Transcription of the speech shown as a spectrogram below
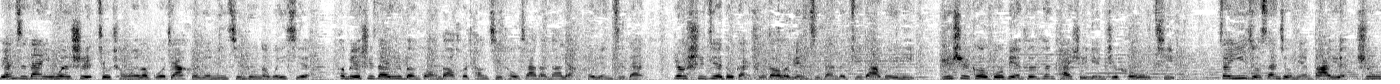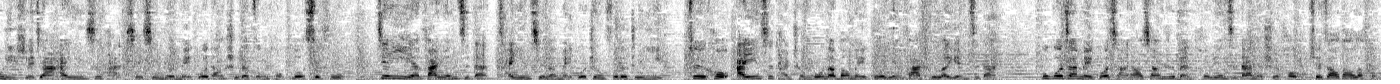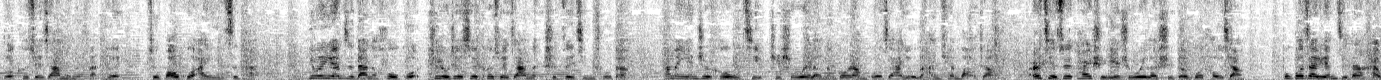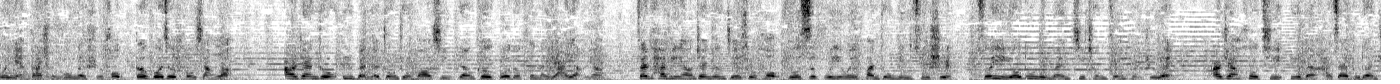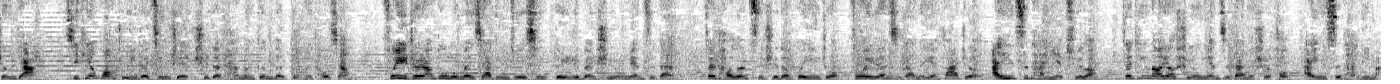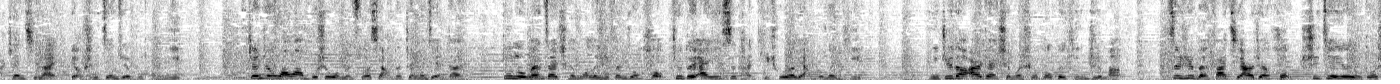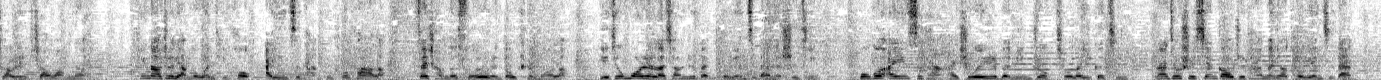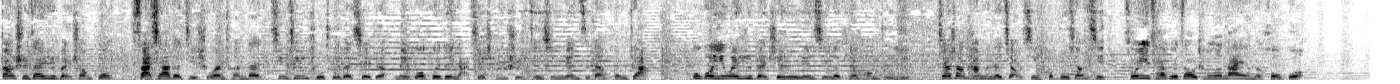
原子弹一问世，就成为了国家和人民心中的威胁。特别是在日本广岛和长崎投下的那两颗原子弹，让世界都感受到了原子弹的巨大威力。于是各国便纷纷开始研制核武器。在一九三九年八月，是物理学家爱因斯坦写信给美国当时的总统罗斯福，建议研发原子弹，才引起了美国政府的注意。最后，爱因斯坦成功的帮美国研发出了原子弹。不过，在美国想要向日本投原子弹的时候，却遭到了很多科学家们的反对，就包括爱因斯坦。因为原子弹的后果，只有这些科学家们是最清楚的。他们研制核武器，只是为了能够让国家有了安全保障，而且最开始也是为了使德国投降。不过，在原子弹还未研发成功的时候，德国就投降了。二战中，日本的种种暴行让各国都恨得牙痒痒。在太平洋战争结束后，罗斯福因为患重病去世，所以由杜鲁门继承总统之位。二战后期，日本还在不断挣扎，其天皇主义的精神使得他们根本不会投降，所以这让杜鲁门下定决心对日本使用原子弹。在讨论此事的会议中，作为原子弹的研发者，爱因斯坦也去了。在听到要使用原子弹的时候，爱因斯坦立马站起来，表示坚决不同意。战争往往不是我们所想的这么简单。杜鲁门在沉默了一分钟后，就对爱因斯坦提出了两个问题：你知道二战什么时候会停止吗？自日本发起二战后，世界又有多少人伤亡呢？听到这两个问题后，爱因斯坦不说话了，在场的所有人都沉默了，也就默认了向日本投原子弹的事情。不过，爱因斯坦还是为日本民众求了一个情，那就是先告知他们要投原子弹。当时在日本上空撒下的几十万传单，清清楚楚地写着美国会对哪些城市进行原子弹轰炸。不过，因为日本深入人心的天皇主义，加上他们的侥幸和不相信，所以才会造成了那样的后果。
